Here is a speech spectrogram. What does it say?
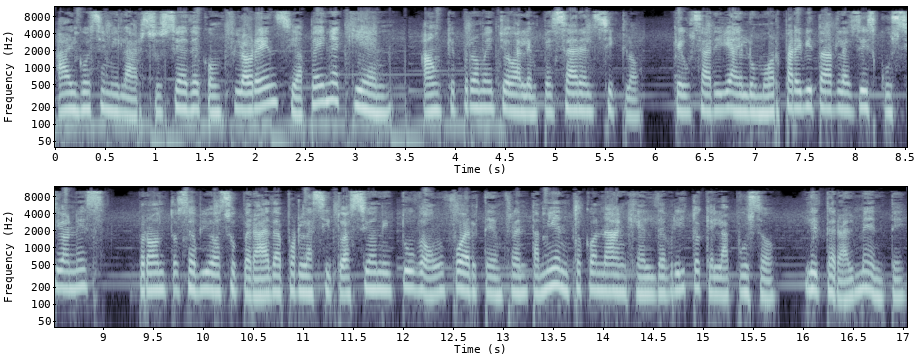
Algo similar sucede con Florencia Peña quien, aunque prometió al empezar el ciclo, que usaría el humor para evitar las discusiones, pronto se vio superada por la situación y tuvo un fuerte enfrentamiento con Ángel de Brito que la puso, literalmente,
